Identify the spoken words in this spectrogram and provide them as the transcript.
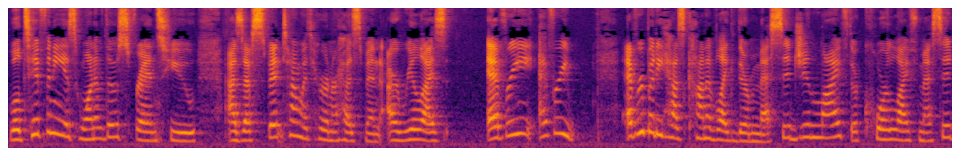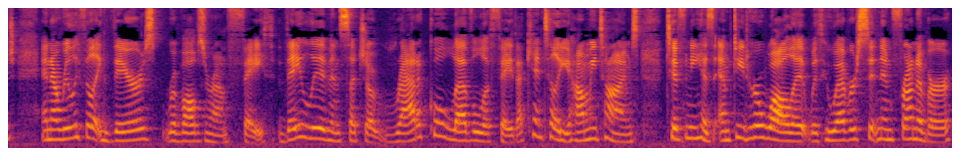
Well, Tiffany is one of those friends who, as I've spent time with her and her husband, I realize every every everybody has kind of like their message in life, their core life message, and I really feel like theirs revolves around faith. They live in such a radical level of faith. I can't tell you how many times Tiffany has emptied her wallet with whoever's sitting in front of her,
